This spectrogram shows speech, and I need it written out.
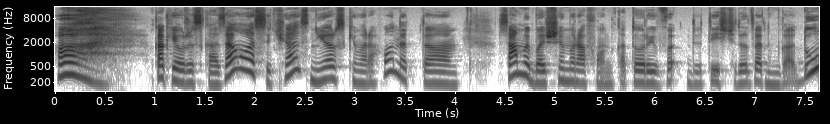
Как я уже сказала, сейчас Нью-Йоркский марафон – это самый большой марафон, который в 2020 году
